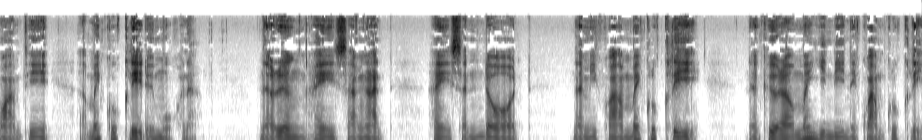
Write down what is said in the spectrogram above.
ความที่ไม่กุ๊กคลีด้วยหมู่คณะนะเรื่องให้สงัด ให้สันโดษนะมีความไม่คลุกคลีนะคือเราไม่ยินดีในความคลุกคลี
